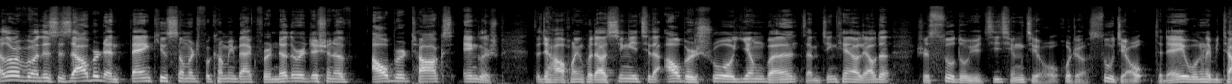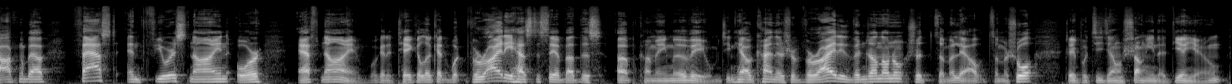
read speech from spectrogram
Hello, everyone. This is Albert, and thank you so much for coming back for another edition of Albert Talks English. 大家好，欢迎回到新一期的 Albert 说英文。咱们今天要聊的是《速度与激情九》或者《速九》。Today we're going to be talking about Fast and Furious 9 or F9. We're going to take a look at what Variety has to say about this upcoming movie. 我们今天要看的是 Variety 的文章当中是怎么聊、怎么说这部即将上映的电影。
